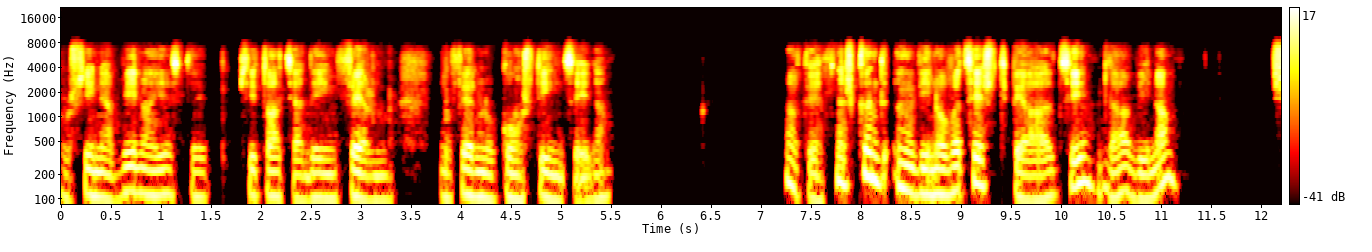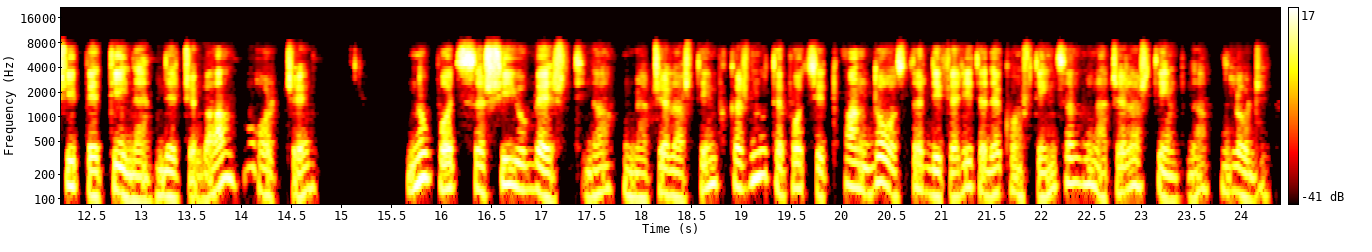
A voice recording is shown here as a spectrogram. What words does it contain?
Rușinea, vina este situația de infern, infernul conștiinței. Da? Ok. Deci când învinovățești pe alții, da, vina, și pe tine de ceva, orice, nu poți să și iubești, da, în același timp, că nu te poți situa în două stări diferite de conștiință în același timp, da, logic.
